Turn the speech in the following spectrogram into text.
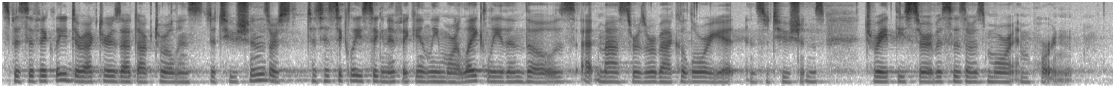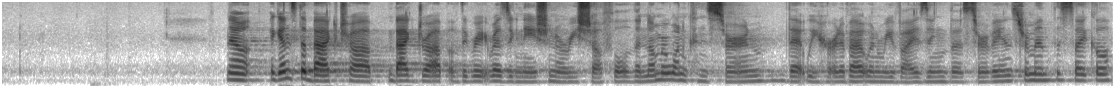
Specifically, directors at doctoral institutions are statistically significantly more likely than those at master's or baccalaureate institutions to rate these services as more important. Now, against the backdrop, backdrop of the Great Resignation or reshuffle, the number one concern that we heard about when revising the survey instrument this cycle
